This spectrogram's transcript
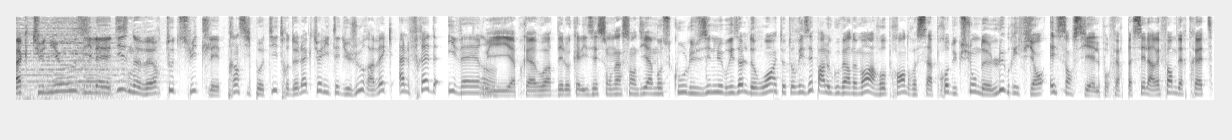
Actu News, il est 19h, tout de suite les principaux titres de l'actualité du jour avec Alfred Hiver. Oui, après avoir délocalisé son incendie à Moscou, l'usine Lubrizol de Rouen est autorisée par le gouvernement à reprendre sa production de lubrifiants essentiels pour faire passer la réforme des retraites.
